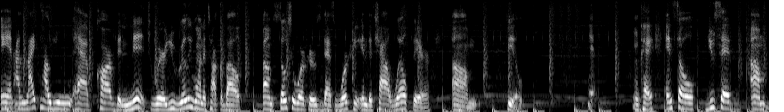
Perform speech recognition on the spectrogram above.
And I like how you have carved a niche where you really want to talk about um, social workers that's working in the child welfare um, field. Yes. Okay. And so you said, um,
